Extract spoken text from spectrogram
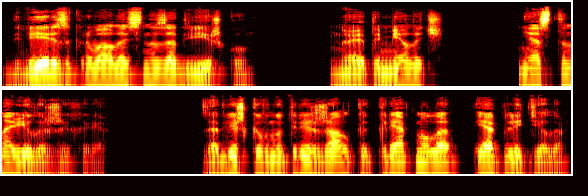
Дверь закрывалась на задвижку, но эта мелочь не остановила жихаря. Задвижка внутри жалко крякнула и отлетела.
